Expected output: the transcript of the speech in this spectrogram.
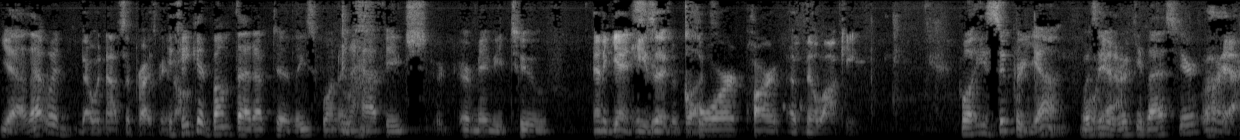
Yeah, that would That would not surprise me at If all. he could bump that up to at least one and a half each, or, or maybe two. and again, he's Steals a blocks. core part of Milwaukee. Well, he's super young. Was Oh, he yeah. a rookie last year? Oh yeah,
